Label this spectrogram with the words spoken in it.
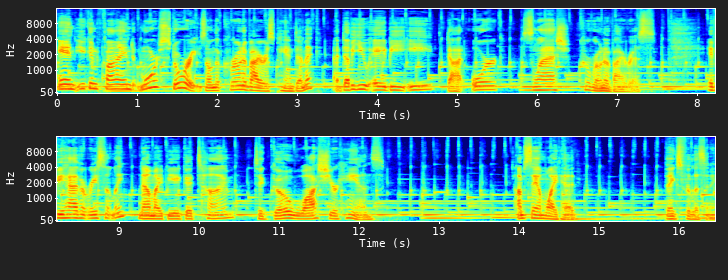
And you can find more stories on the coronavirus pandemic at wabe.org slash coronavirus. If you haven't recently, now might be a good time to go wash your hands. I'm Sam Whitehead. Thanks for listening.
